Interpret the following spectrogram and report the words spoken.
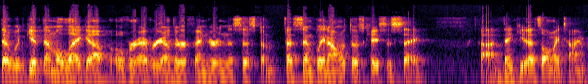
that would give them a leg up over every other offender in the system. That's simply not what those cases say. Uh, thank you. That's all my time.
